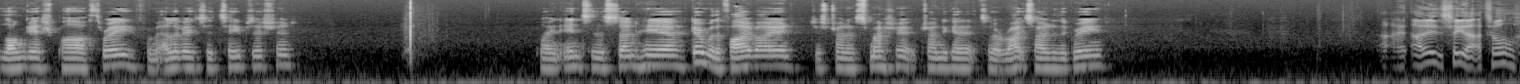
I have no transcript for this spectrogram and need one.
longish par 3 from elevated tee position. Playing into the sun here. Going with a 5 iron. Just trying to smash it. Trying to get it to the right side of the green. I, I didn't see that at all.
